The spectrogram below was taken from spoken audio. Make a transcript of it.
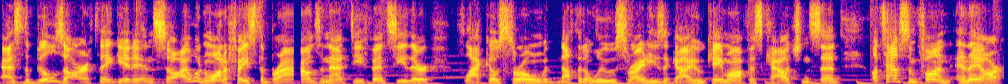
as the Bills are if they get in. So I wouldn't want to face the Browns in that defense either. Flacco's throwing with nothing to lose, right? He's a guy who came off his couch and said, let's have some fun. And they are.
